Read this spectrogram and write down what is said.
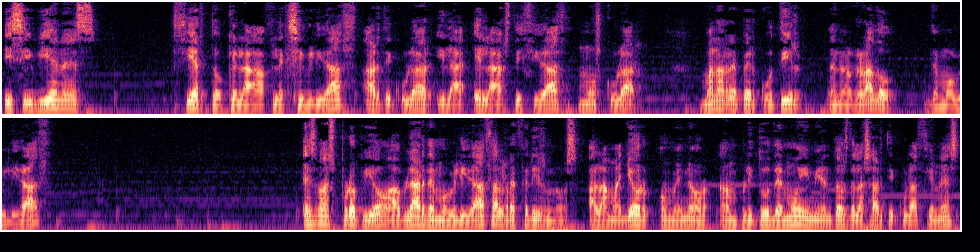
Y si bien es cierto que la flexibilidad articular y la elasticidad muscular van a repercutir en el grado de movilidad, es más propio hablar de movilidad al referirnos a la mayor o menor amplitud de movimientos de las articulaciones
